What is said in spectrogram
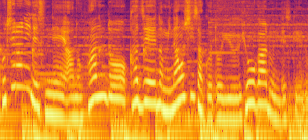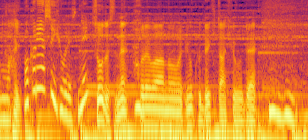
こちらにですねあのファンド課税の見直し策という表があるんですけれども、はい。わかりやすい表ですね。そうですね、はい。これはあのよくできた表でうんうん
